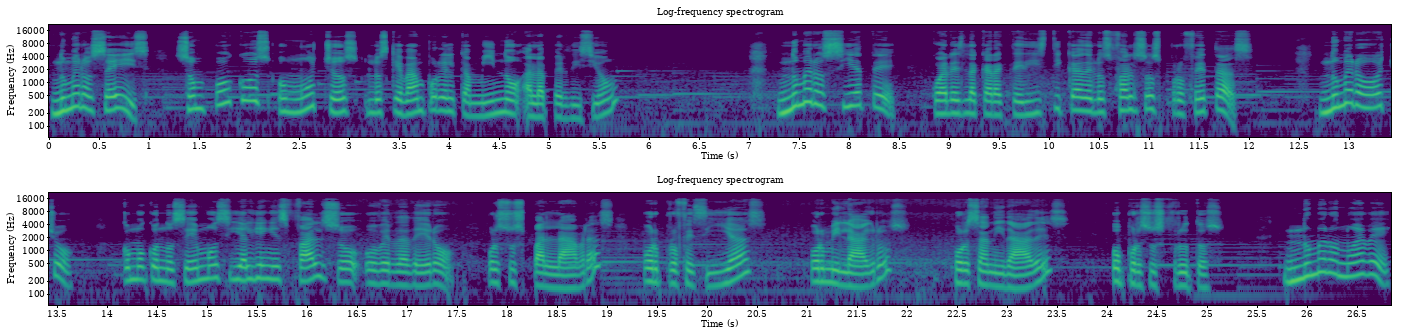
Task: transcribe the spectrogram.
Número seis, ¿son pocos o muchos los que van por el camino a la perdición? Número siete, ¿Cuál es la característica de los falsos profetas? Número 8. ¿Cómo conocemos si alguien es falso o verdadero? ¿Por sus palabras? ¿Por profecías? ¿Por milagros? ¿Por sanidades? ¿O por sus frutos? Número 9.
